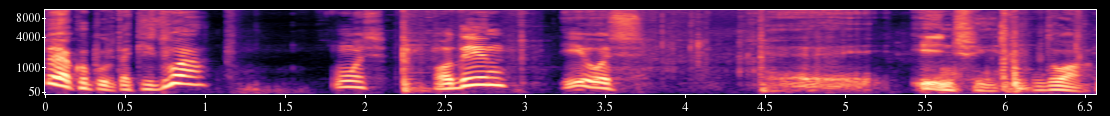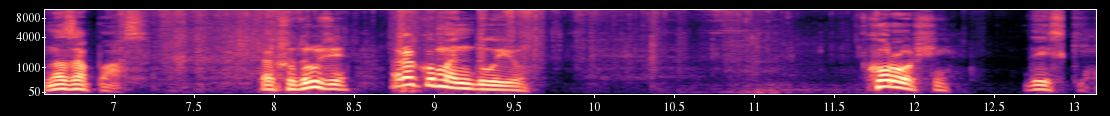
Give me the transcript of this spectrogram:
То я купив такі два. Ось один і ось е, інший два на запас. Так що, друзі, рекомендую. Хороші диски.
